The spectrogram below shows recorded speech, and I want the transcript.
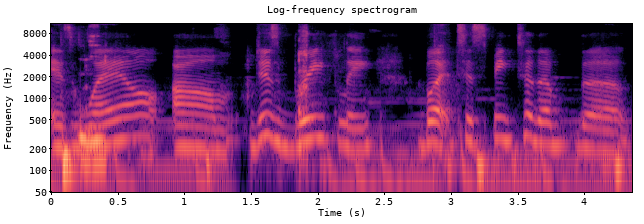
as mm-hmm. well, um, just briefly. But to speak to the the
